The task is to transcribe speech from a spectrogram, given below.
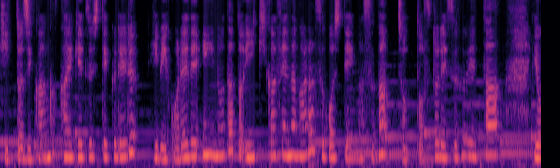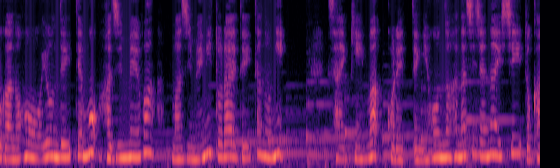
きっと時間が解決してくれる。日々これでいいのだと言い聞かせながら過ごしていますが、ちょっとストレス増えた。ヨガの本を読んでいても、初めは真面目に捉えていたのに、最近はこれって日本の話じゃないし、と考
